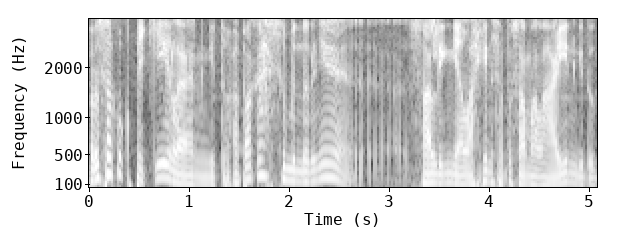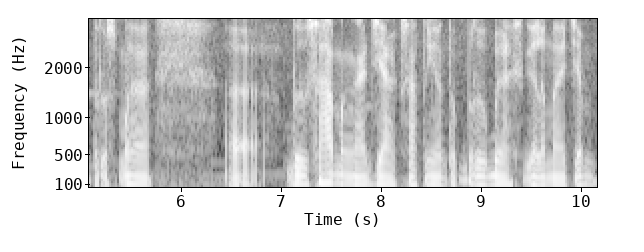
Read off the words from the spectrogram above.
Terus aku kepikiran gitu, apakah sebenarnya eh, saling nyalahin satu sama lain gitu, terus me, uh, berusaha mengajak satunya untuk berubah segala macam.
